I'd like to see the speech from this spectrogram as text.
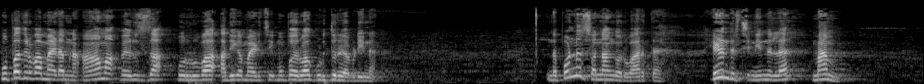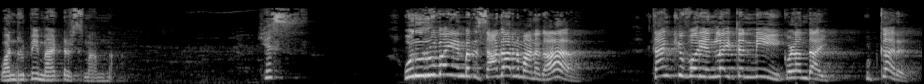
முப்பது ரூபா மேடம்னா ஆமா பெருசா ஒரு ரூபா அதிகமாயிடுச்சு. முப்பது ரூபா கொடுத்துரு அப்படின்னு. இந்த பொண்ணு சொன்னாங்க ஒரு வார்த்தை. எழுந்திருச்சு நின்னுல மேம் ஒன் ருபி மேட்டர்ஸ் மேம்னா எஸ் ஒரு ரூபாய் என்பது சாதாரணமானதா? Thank you for enlighten me குழந்தாய். உட்காரு.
